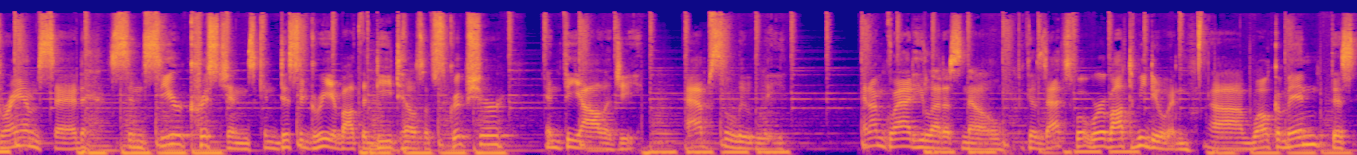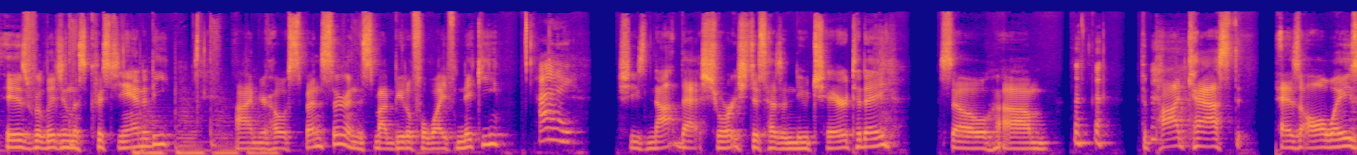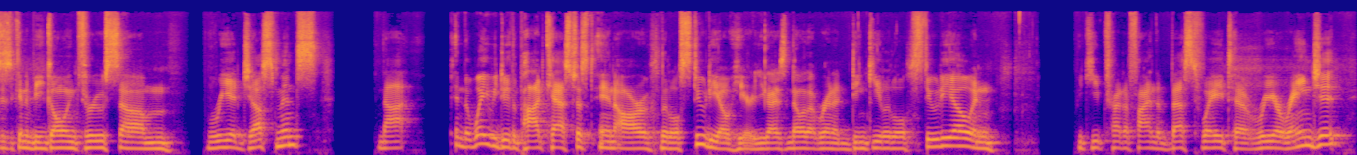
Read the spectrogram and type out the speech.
Graham said, Sincere Christians can disagree about the details of scripture and theology. Absolutely. And I'm glad he let us know because that's what we're about to be doing. Um, welcome in. This is Religionless Christianity. I'm your host, Spencer, and this is my beautiful wife, Nikki. Hi. She's not that short. She just has a new chair today. So, um, the podcast, as always, is going to be going through some readjustments, not in the way we do the podcast, just in our little studio here. You guys know that we're in a dinky little studio and we keep trying to find the best way to rearrange it.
